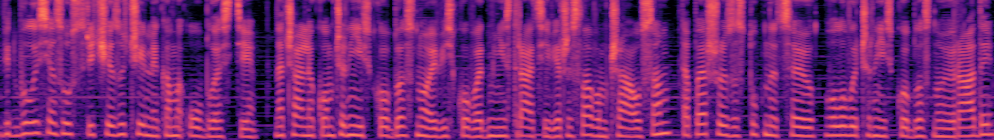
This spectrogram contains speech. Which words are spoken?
Відбулися зустрічі з очільниками області, начальником Чернігівської обласної військової адміністрації В'ячеславом Чаусом та першою заступницею голови Чернігівської обласної ради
